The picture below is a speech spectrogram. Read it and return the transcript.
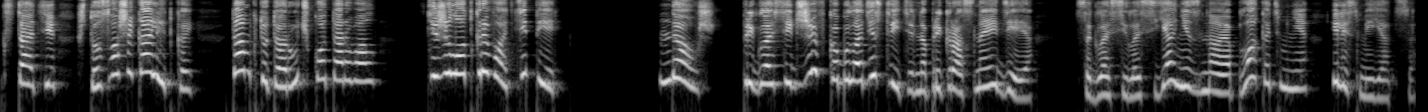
Кстати, что с вашей калиткой? Там кто-то ручку оторвал. Тяжело открывать теперь». «Да уж, пригласить Живка была действительно прекрасная идея», – согласилась я, не зная, плакать мне или смеяться.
